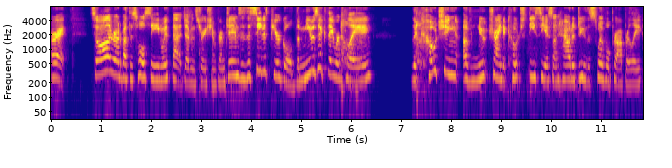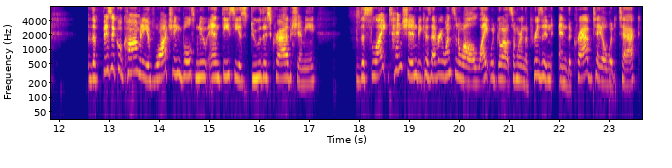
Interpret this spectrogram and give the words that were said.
All right. So all I wrote about this whole scene with that demonstration from James is the scene is pure gold. The music they were playing, the coaching of Newt trying to coach Theseus on how to do the swivel properly, the physical comedy of watching both Newt and Theseus do this crab shimmy, the slight tension because every once in a while a light would go out somewhere in the prison and the crab tail would attack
